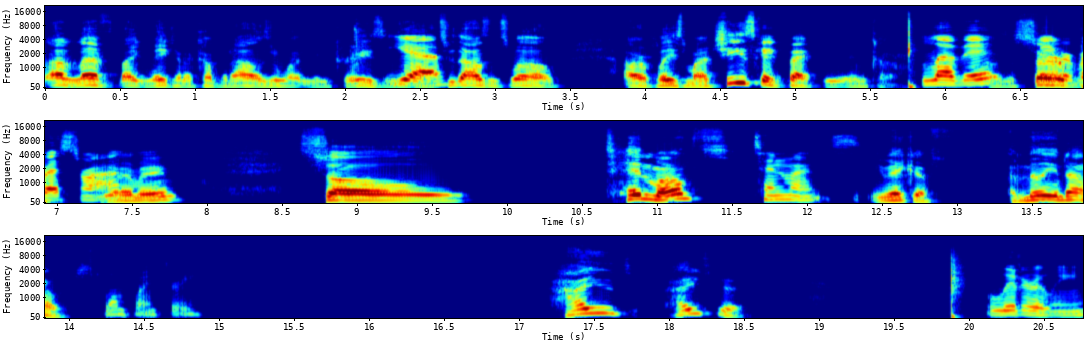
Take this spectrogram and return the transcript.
I left like making a couple dollars. It wasn't crazy. Yeah. in 2012, I replaced my Cheesecake Factory income. Love it. was a server. Favorite You know what I mean? So, 10 months, 10 months. you make a, a million dollars. 1.3. How you how you do that? Literally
